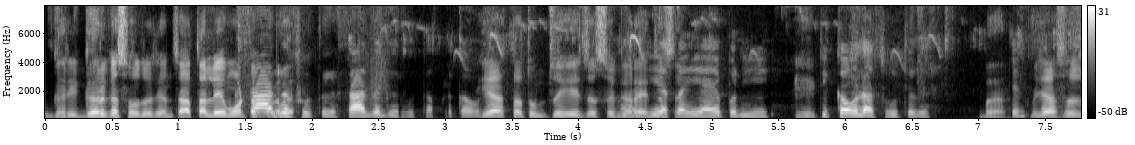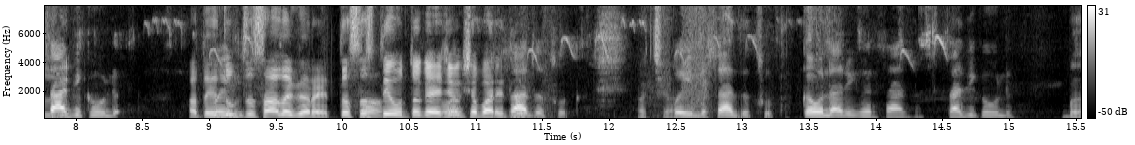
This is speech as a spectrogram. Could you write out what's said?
घरी घर कसं होतं त्यांचं? आता लय मोठा साधंच होतं साधं घर होतं आपलं हे आता तुमचं हे जसं घर आहे हे आता तसं हे आहे पण ही हे- ती कौलाच होतं घर. बर. म्हणजे त्यांचं. असं साधी कौल. आता हे तुमचं साधं घर आहे. तसंच ते होतं का ह्याच्यापेक्षा भारी ते होतं? साधच होत. अच्छा. पहिलं साधच होतं. कौलारी घर साध साधी कौल. बर.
